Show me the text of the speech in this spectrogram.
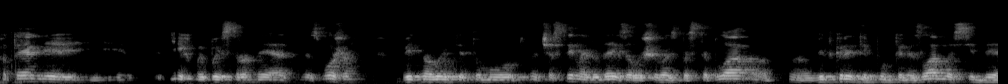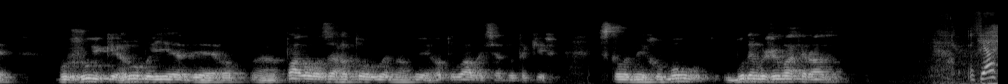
Котельні? і їх ми швидко не, не зможемо відновити. Тому частина людей залишилась без тепла. Е, Відкриті пункти незламності, де буржуйки, груби є, де паливо заготовлено. Ми готувалися до таких складних умов. Будемо виживати разом. Як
